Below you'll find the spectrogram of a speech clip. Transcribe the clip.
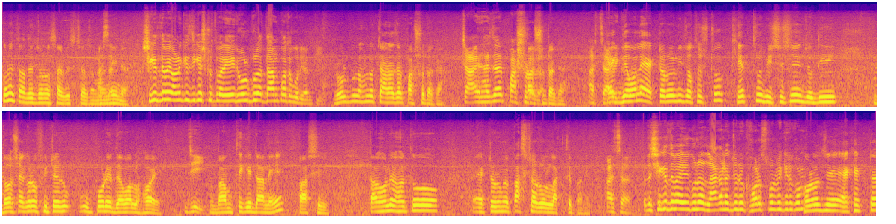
করে তাদের জন্য সার্ভিস চার্জ আমরা আচ্ছা। নিই না। সেক্ষেত্রে ভাই অনেকে জিজ্ঞেস করতে পারে এই রোলগুলোর দাম কত করে আর কি? রোলগুলো হলো চার হাজার পাঁচশো টাকা। চার হাজার পাঁচশো টাকা? আচ্ছা এক দেওয়ালে একটা রোলই যথেষ্ট। ক্ষেত্র বিশেষে যদি দশ এগারো ফিটের উপরে দেওয়াল হয় জি। বাম থেকে ডানে পাশে তাহলে হয়তো একটা রুমে পাঁচটা রোল লাগতে পারে। আচ্ছা সেক্ষেত্রে ভাই এগুলো লাগানোর জন্য খরচ পড়বে কীরকম? খরচ যে এক একটা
